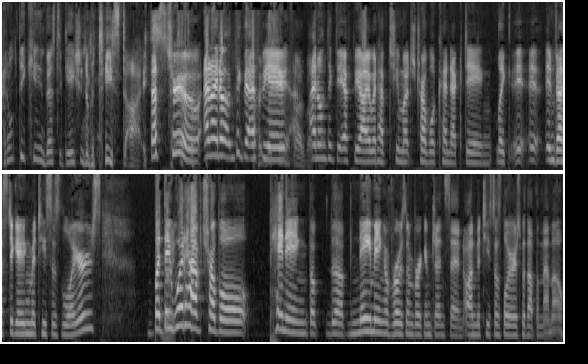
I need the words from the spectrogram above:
i don't think the investigation of mattiece dies That's true, and I don't think the FBI. about I, don't that. think the FBI would have too much trouble connecting, like I- I- investigating Mattiece's lawyers, but they Right. would have trouble pinning the the naming of Rosenberg and Jensen on Mattiece's lawyers without the memo.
